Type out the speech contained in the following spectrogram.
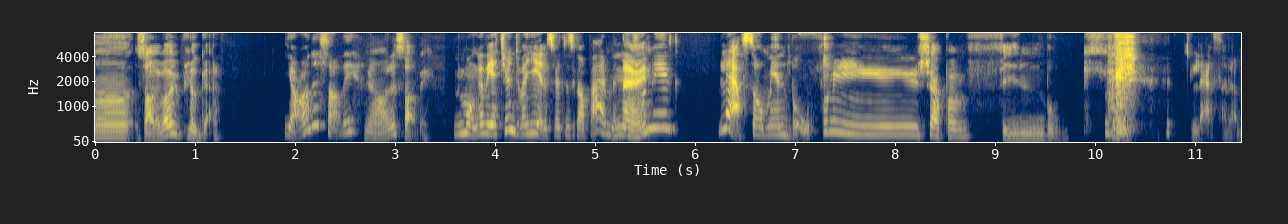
Uh, sa vi vad vi pluggar? Ja, det sa vi. Ja, det sa vi. Många vet ju inte vad genusvetenskap är, men Nej. det får ni läsa om i en bok. får ni köpa en fin bok. Läsa den.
